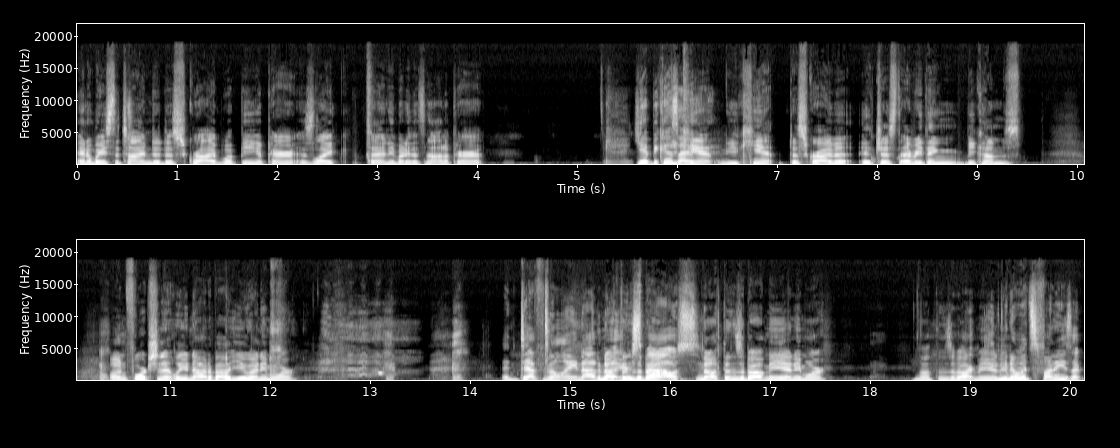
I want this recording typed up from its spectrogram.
and a waste of time to describe what being a parent is like to anybody that's not a parent. Yeah, because You I can't you can't describe it. It just everything becomes unfortunately not about you anymore. And definitely not about nothing's your spouse. about nothing's about me anymore. Nothing's about me anymore. You know what's funny is that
